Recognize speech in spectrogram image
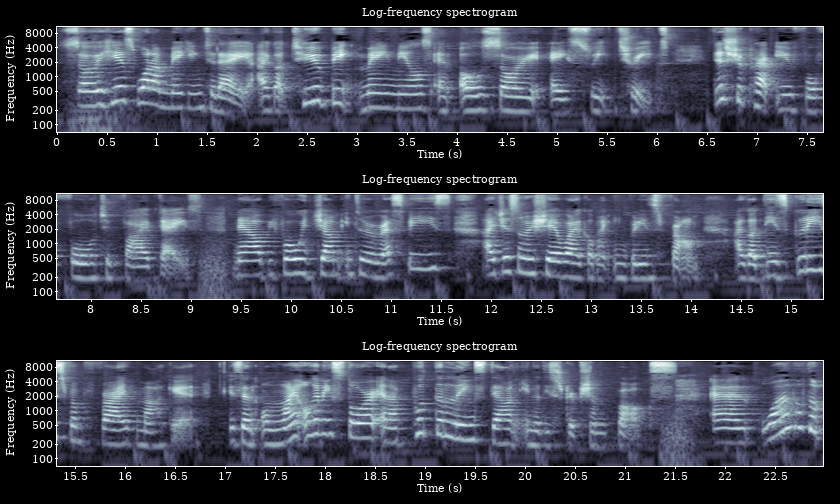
So here's what I'm making today. I got two big main meals and also a sweet treat. This should prep you for 4 to 5 days. Now before we jump into the recipes, I just want to share where I got my ingredients from. I got these goodies from Thrive Market. It's an online organic store and I put the links down in the description box. And one of the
